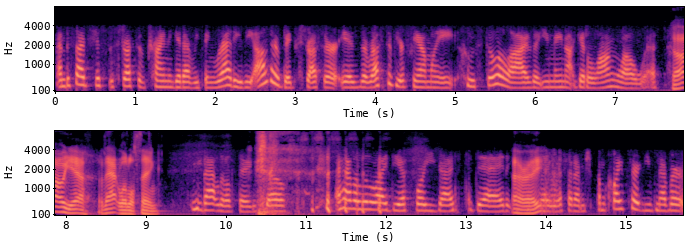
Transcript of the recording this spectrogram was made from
and besides just the stress of trying to get everything ready, the other big stressor is the rest of your family who's still alive that you may not get along well with. oh yeah, that little thing. That little thing. So I have a little idea for you guys today that you All can play with that I'm I'm quite certain you've never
